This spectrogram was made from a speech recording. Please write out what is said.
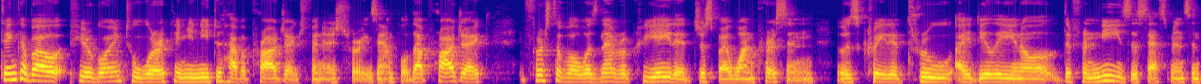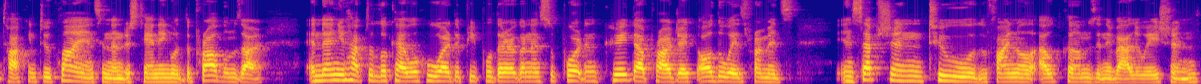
think about if you're going to work and you need to have a project finished, for example, that project first of all was never created just by one person. It was created through ideally you know different needs assessments and talking to clients and understanding what the problems are. And then you have to look at well who are the people that are going to support and create that project all the ways from its inception to the final outcomes and evaluations.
